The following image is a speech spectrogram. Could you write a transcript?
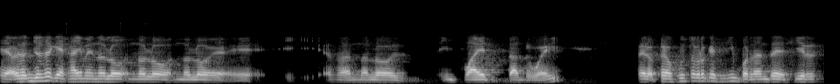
yo sé que Jaime no lo, no lo, no lo, eh, o sea, no lo implied that way, pero, pero justo creo que sí es importante decir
